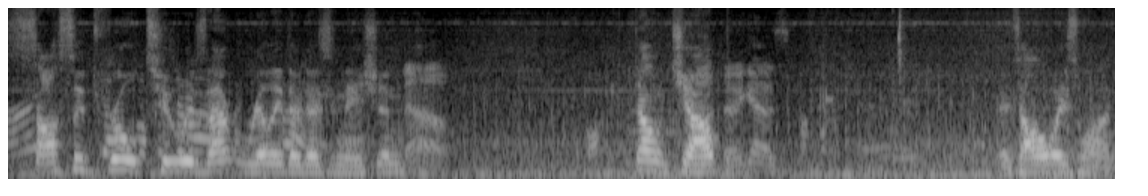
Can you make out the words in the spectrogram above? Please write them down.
Sausage roll 2, is that really their designation? No. Don't jump. There he goes. There's always one.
